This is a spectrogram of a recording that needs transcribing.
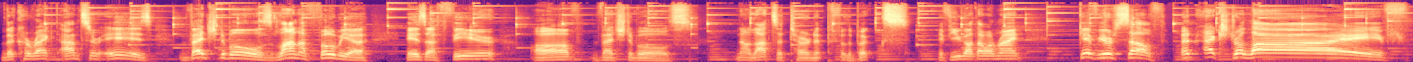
The correct answer is vegetables. Lanophobia is a fear of vegetables. Now that's a turnip for the books. If you got that one right, give yourself an extra life!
